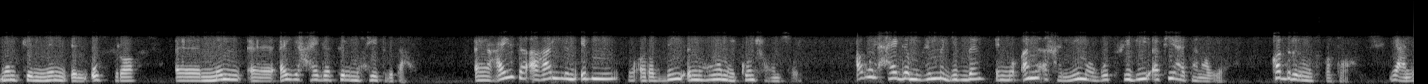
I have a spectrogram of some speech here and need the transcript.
ممكن من الأسرة آه، من أي حاجة في المحيط بتاعهم. آه عايزة أعلم ابني وأربيه إن هو ما يكونش عنصري. أول حاجة مهمة جدا إنه أنا أخليه موجود في بيئة فيها تنوع قدر المستطاع. يعني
